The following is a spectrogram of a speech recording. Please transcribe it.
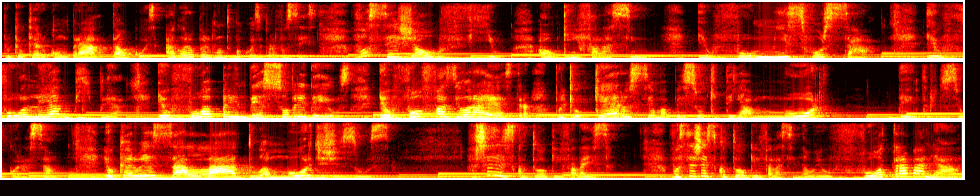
porque eu quero comprar tal coisa. Agora eu pergunto uma coisa para vocês. Você já ouviu alguém falar assim: "Eu vou me esforçar, eu vou ler a Bíblia, eu vou aprender sobre Deus, eu vou fazer hora extra, porque eu quero ser uma pessoa que tem amor dentro do seu coração. Eu quero exalar do amor de Jesus. Você já escutou alguém falar isso? Você já escutou alguém falar assim: não, eu vou trabalhar,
